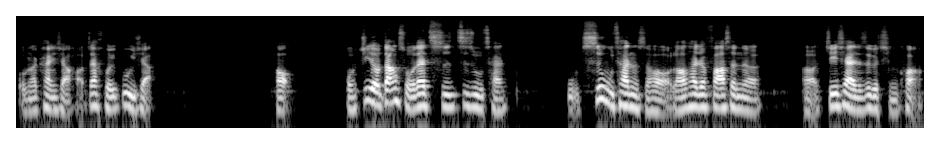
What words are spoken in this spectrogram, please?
我们来看一下，好，再回顾一下。好，我记得当时我在吃自助餐，午吃午餐的时候，然后它就发生了呃接下来的这个情况，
